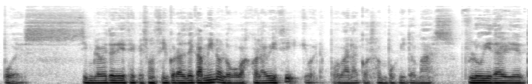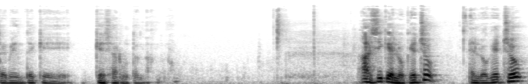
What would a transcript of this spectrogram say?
pues simplemente dice que son 5 horas de camino, luego vas con la bici, y bueno, pues va la cosa un poquito más fluida, evidentemente, que, esa ruta andando, ¿no? Así que es lo que he hecho, es lo que he hecho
